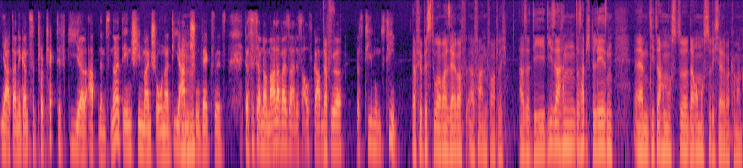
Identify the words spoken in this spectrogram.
ja, deine ganze Protective Gear abnimmst, ne? Den Schienbeinschoner, die mhm. Handschuhe wechselst. Das ist ja normalerweise alles Aufgaben Darf für das Team ums Team. Dafür bist du aber selber äh, verantwortlich. Also die, die Sachen, das habe ich gelesen, ähm, die Sachen musst du, darum musst du dich selber kümmern.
